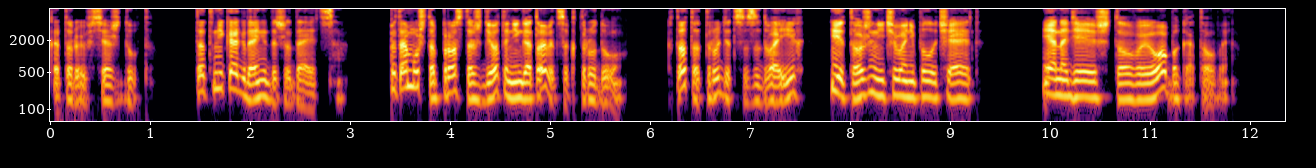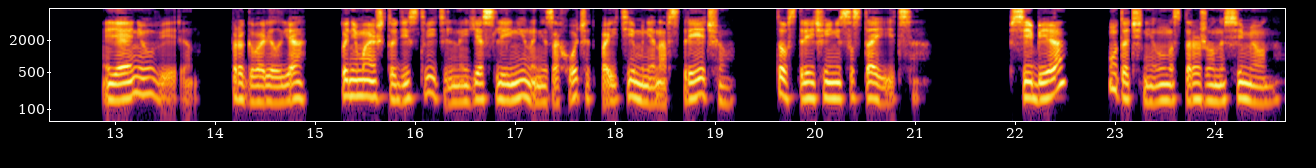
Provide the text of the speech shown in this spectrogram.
которую все ждут. Тот никогда не дожидается. Потому что просто ждет и не готовится к труду. Кто-то трудится за двоих, и тоже ничего не получает. Я надеюсь, что вы оба готовы». «Я не уверен», — проговорил я, понимая, что действительно, если Нина не захочет пойти мне навстречу, то встреча и не состоится. «В себе?» — уточнил настороженно Семён.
